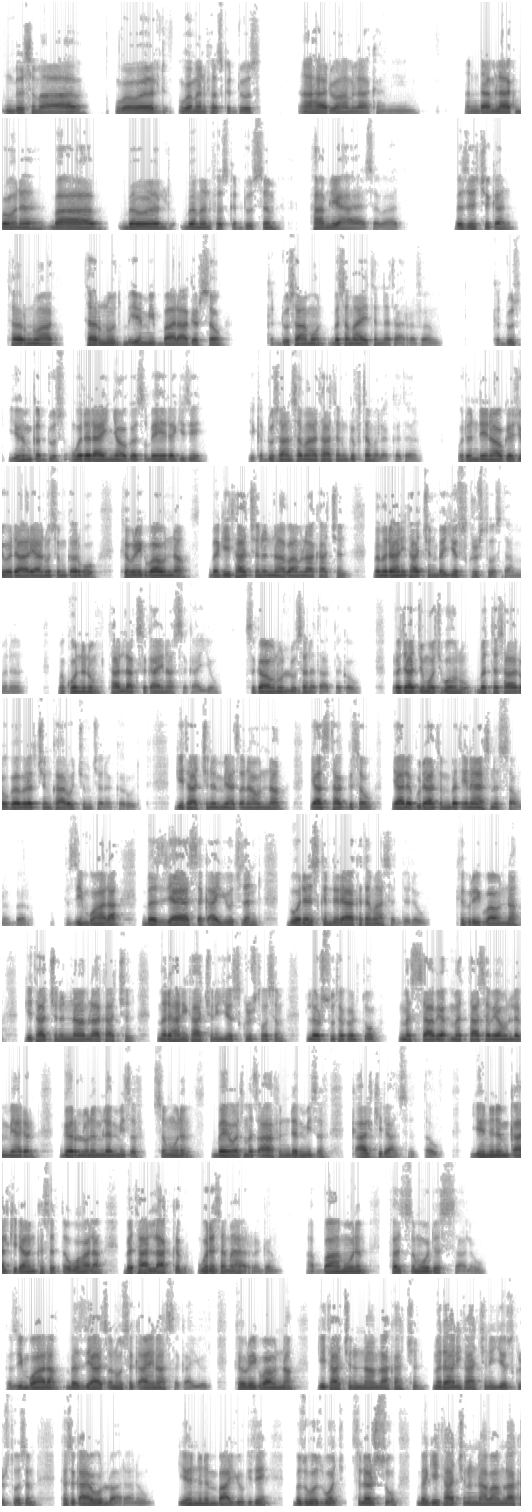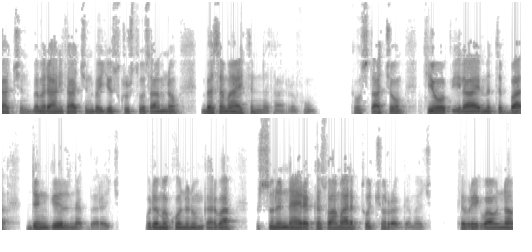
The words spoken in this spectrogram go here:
በስመ አብ ወወልድ ወመንፈስ ቅዱስ አህዱ አምላክ አሜን። አንድ አምላክ በሆነ በአብ በወልድ በመንፈስ ቅዱስ ስም ሐምሌ 27 በዚህች ቀን ተርኑት የሚባል አገር ሰው ቅዱስ አሞን በሰማዕትነት አረፈ። ቅዱስ ይህም ቅዱስ ወደ ላይኛው ገጽ በሄደ ጊዜ የቅዱሳን ሰማዕታትን ግፍ ተመለከተ። ወደ እንዴናው ገዢ ወደ አርያኖስም ቀርቦ ክብር ይግባውና በጌታችንና በአምላካችን በመድኃኒታችን በኢየሱስ ክርስቶስ ታመነ። መኮንኑም ታላቅ ስቃይን አሰቃየው። ስጋውን ሁሉ ሰነጣጠቀው። ረጃጅሞች በሆኑ በተሳለው በብረት ችንካሮችም ቸነከሩት። ጌታችን የሚያጸናውና ያስታግሰው ያለ ጉዳትም በጤና ያስነሳው ነበር። ከዚህም በኋላ በዚያ ያሰቃዩት ዘንድ ወደ እስክንድሪያ ከተማ ሰደደው። ክብር ይግባውና ጌታችንና አምላካችን መድኃኒታችን ኢየሱስ ክርስቶስም ለእርሱ ተገልጦ መታሰቢያውን ለሚያደርግ ገድሉንም ለሚጽፍ ስሙንም በሕይወት መጽሐፍ እንደሚጽፍ ቃል ኪዳን ሰጠው። ይህንንም ቃል ኪዳን ከሰጠው በኋላ በታላቅ ክብር ወደ ሰማይ አረገ። አባ ፈጽሞ ደስ አለው። ከዚህም በኋላ በዚያ ጽኑ ስቃይን አሰቃዩት። ክብር ይግባውና ጌታችንና አምላካችን መድኃኒታችን ኢየሱስ ክርስቶስም ከስቃዩ ሁሉ አዳነው። ይህንንም ባዩ ጊዜ ብዙ ሕዝቦች ስለ እርሱ በጌታችንና በአምላካችን በመድኃኒታችን በኢየሱስ ክርስቶስ አምነው በሰማዕትነት አረፉ። ከውስጣቸውም ቴዎጲላ የምትባል ድንግል ነበረች። ወደ መኮንኑም ቀርባ እርሱንና የረከሱ አማልክቶቹን ረገመች። ክብር ይግባውና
